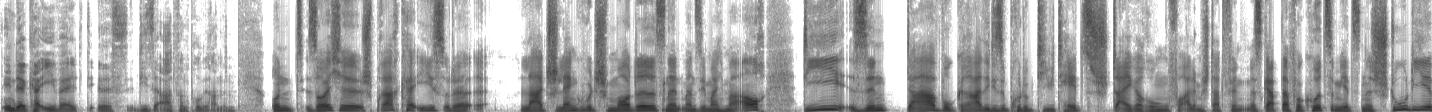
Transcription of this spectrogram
in der KI-Welt ist, diese Art von Programmen. Und solche Sprach-KIs oder äh, Large Language Models nennt man sie manchmal auch, die sind da, wo gerade diese Produktivitätssteigerungen vor allem stattfinden. Es gab da vor kurzem jetzt eine Studie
